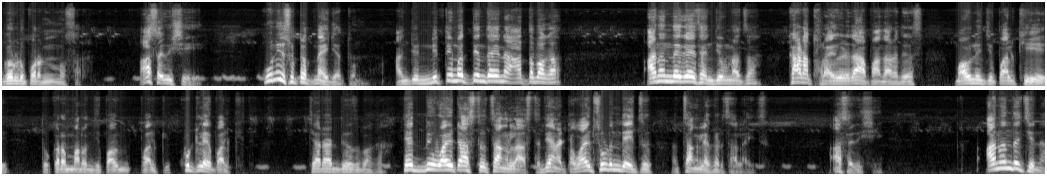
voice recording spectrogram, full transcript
गरुडपुराणानुसार असा विषय कुणी कोणी सुटत नाही ज्यातून. आणि जो नीतिमत्तेन जाई ना आता बघा आनंद घ्यायचा जीवनाचा काढा थोडा वेळ दहा पंधरा दिवस. माऊलींची पालखी आहे. तुकाराम महाराजांची पाल पालखी कुठल्याही पालखी चार आठ दिवस बघा. त्यात बी वाईट असतं चांगलं असतं. ध्यानात ठेवा. वाईट सोडून द्यायचं आणि चांगल्याकडे चालायचं. असा विषय आनंदाचे ना.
